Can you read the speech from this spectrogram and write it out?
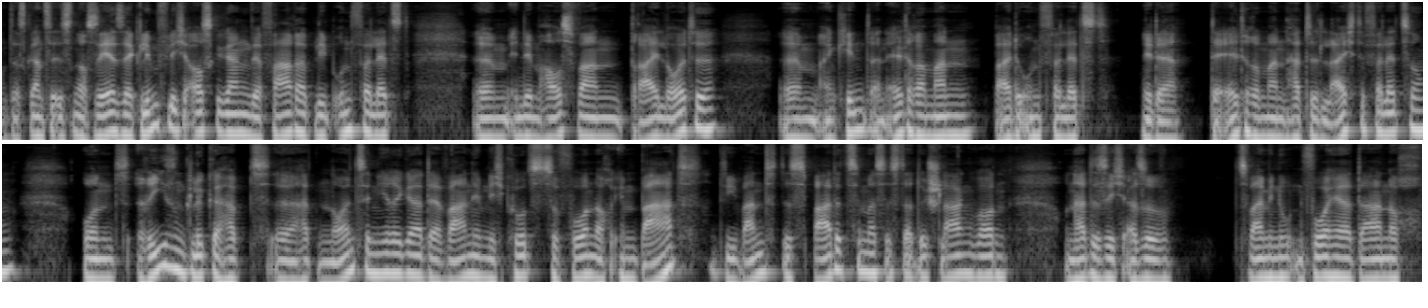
Und das Ganze ist noch sehr, sehr glimpflich ausgegangen. Der Fahrer blieb unverletzt. Ähm, in dem Haus waren drei Leute, ähm, ein Kind, ein älterer Mann, beide unverletzt. Nee, der, der ältere Mann hatte leichte Verletzungen und Riesenglück gehabt äh, hat ein 19-Jähriger, der war nämlich kurz zuvor noch im Bad. Die Wand des Badezimmers ist da durchschlagen worden und hatte sich also zwei Minuten vorher da noch,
